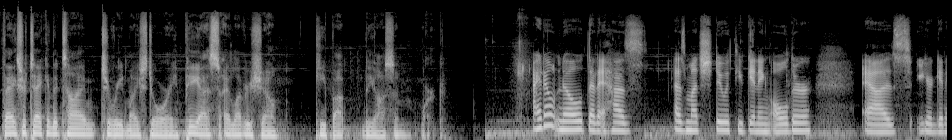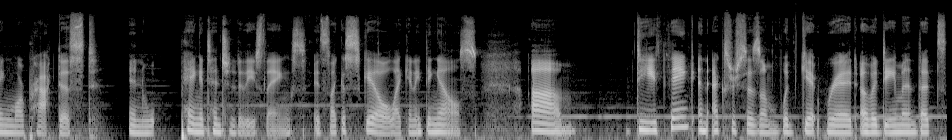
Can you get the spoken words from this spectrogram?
Thanks for taking the time to read my story. P.S. I love your show. Keep up the awesome work. I don't know that it has as much to do with you getting older as you're getting more practiced in paying attention to these things. It's like a skill, like anything else. Um, do you think an exorcism would get rid of a demon that's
